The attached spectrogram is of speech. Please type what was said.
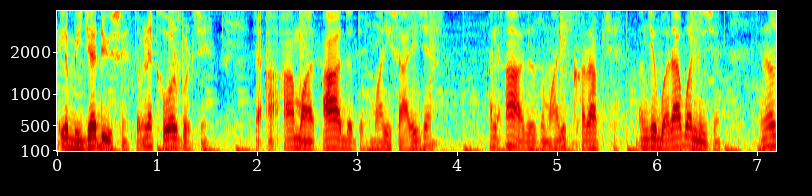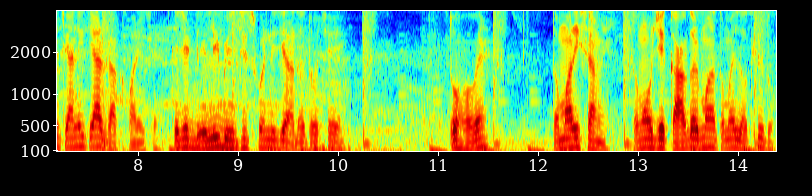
એટલે બીજા દિવસે તમને ખબર પડશે આ આ આદતો મારી સારી છે અને આ આદતો મારી ખરાબ છે અને જે બરાબરની છે એને તો ત્યાંની ત્યાં રાખવાની છે કે જે ડેલી બેઝિસ પરની જે આદતો છે. તો હવે તમારી સામે તમારું જે કાગળમાં તમે લખ્યું હતું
